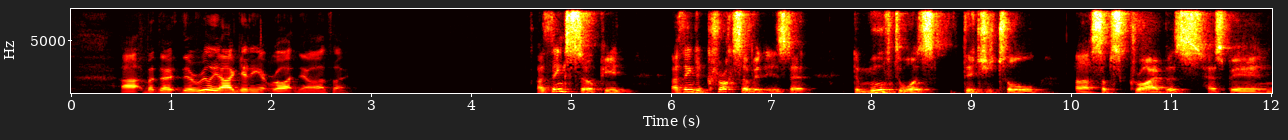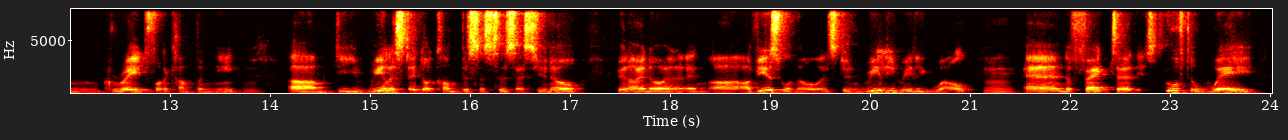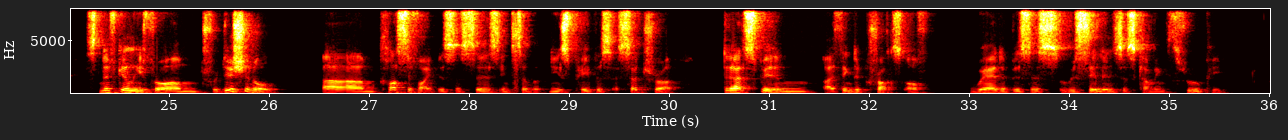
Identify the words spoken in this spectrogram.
uh, but they, they really are getting it right now, aren't they? I think so, Pete. I think the crux of it is that the move towards digital uh, subscribers has been great for the company. Mm. Um, the realestate.com businesses, as you know, you know, I know, and, and uh, our viewers will know, is doing really, really well. Mm. And the fact that it's moved away significantly from traditional um, classified businesses in terms of newspapers, etc. That's been, I think, the crux of where the business resilience is coming through, Pete.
